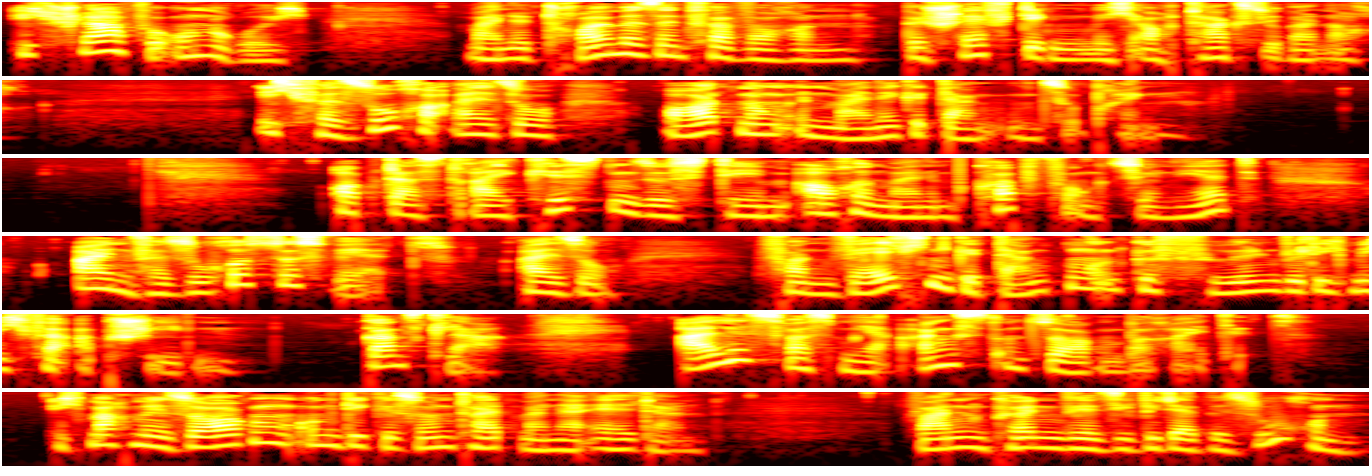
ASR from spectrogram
Ich schlafe unruhig. Meine Träume sind verworren, beschäftigen mich auch tagsüber noch. Ich versuche also, Ordnung in meine Gedanken zu bringen. Ob das Drei-Kisten-System auch in meinem Kopf funktioniert ein Versuch ist es wert. Also, von welchen Gedanken und Gefühlen will ich mich verabschieden? Ganz klar, alles, was mir Angst und Sorgen bereitet. Ich mache mir Sorgen um die Gesundheit meiner Eltern. Wann können wir sie wieder besuchen,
